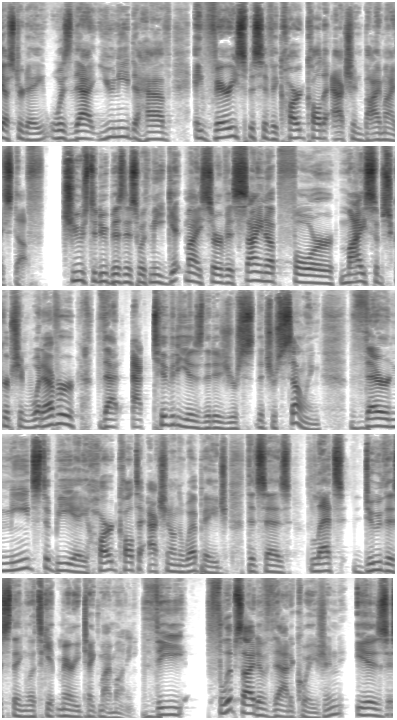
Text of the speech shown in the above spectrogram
yesterday was that you need to have a very specific hard call to action buy my stuff choose to do business with me, get my service, sign up for my subscription, whatever that activity is that is your that you're selling, there needs to be a hard call to action on the webpage that says, "Let's do this thing. Let's get married. Take my money." The Flip side of that equation is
